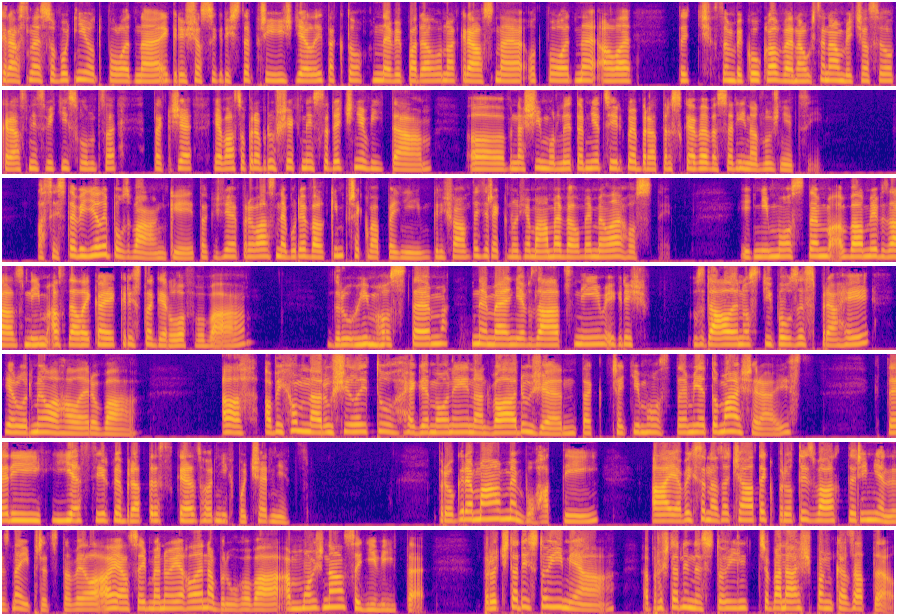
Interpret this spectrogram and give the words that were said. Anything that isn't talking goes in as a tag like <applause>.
krásné sobotní odpoledne, i když asi když jste přijížděli, tak to nevypadalo na krásné odpoledne, ale teď jsem vykoukla ven a už se nám vyčasilo, krásně svítí slunce, takže já vás opravdu všechny srdečně vítám uh, v naší modlitevně církve bratrské ve Veselí nad Lužnicí. Asi jste viděli pozvánky, takže pro vás nebude velkým překvapením, když vám teď řeknu, že máme velmi milé hosty. Jedním hostem velmi vzácným a zdaleka je Krista Gerlofová. Druhým hostem, neméně vzácným, i když vzdáleností pouze z Prahy, je Ludmila Halerová. A abychom narušili tu hegemonii nad vládu žen, tak třetím hostem je Tomáš Rajs, který je z církve bratrské z Horních Počernic. Program máme bohatý a já bych se na začátek pro ty z vás, kteří mě neznají, představila. Já se jmenuji Helena Brůhová a možná se divíte, proč tady stojím já a proč tady nestojí třeba náš pan kazatel.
